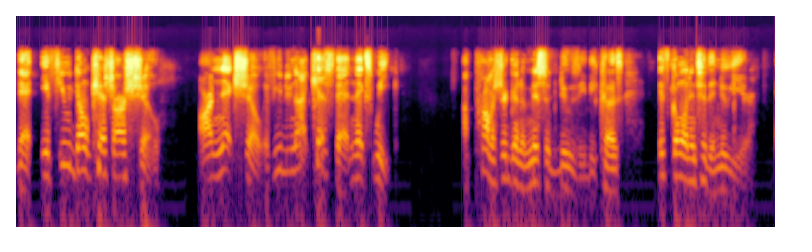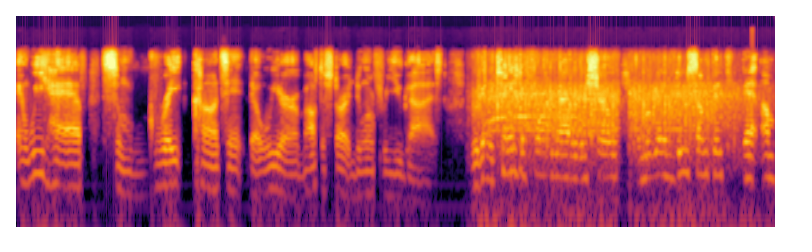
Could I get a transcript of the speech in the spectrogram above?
that if you don't catch our show, our next show, if you do not catch that next week, I promise you're going to miss a doozy because it's going into the new year. And we have some great content that we are about to start doing for you guys. We're going to change the format of the show and we're going to do something that I'm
